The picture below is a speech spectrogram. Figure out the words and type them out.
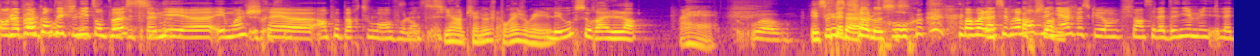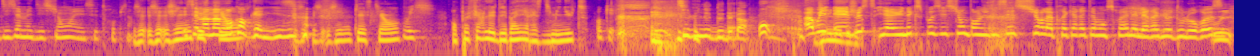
On n'a pas encore défini ton poste et, euh, et moi je serai euh, un peu partout en volant. S'il y a un piano, je pourrais jouer. Léo sera là. Ouais. Waouh. Est-ce que Peut-être ça... seul aussi. Enfin voilà, Et c'est vraiment parfois génial parce que enfin c'est la dernière, la dixième édition et c'est trop bien. Et une c'est ma maman question. qui organise. J'ai une question. Oui. On peut faire le débat, il reste 10 minutes. Ok. 10 minutes de débat. Oh Ah oui, et juste, il y a une exposition dans le lycée sur la précarité menstruelle et les règles douloureuses Oui.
